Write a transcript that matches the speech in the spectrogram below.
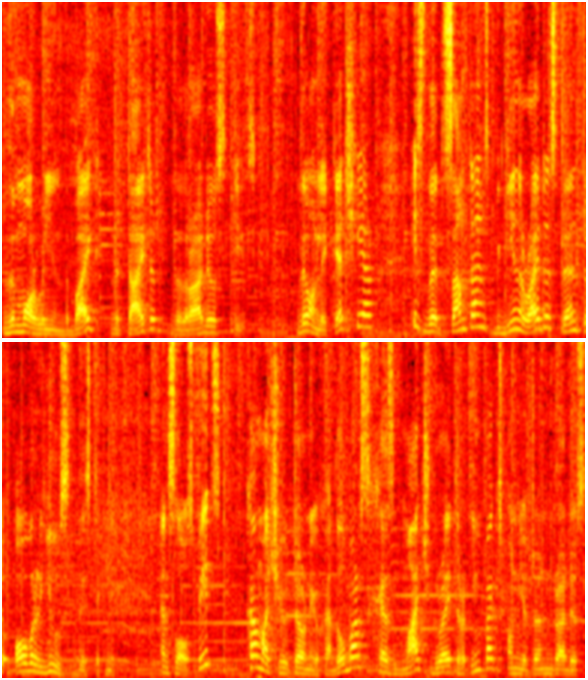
the more we lean the bike, the tighter the radius is. The only catch here is that sometimes beginner riders tend to overuse this technique. And slow speeds how much you turn your handlebars has much greater impact on your turning radius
